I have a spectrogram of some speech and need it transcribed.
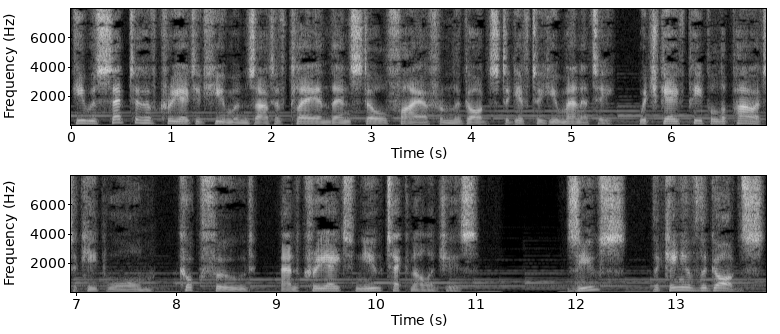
He was said to have created humans out of clay and then stole fire from the gods to give to humanity, which gave people the power to keep warm, cook food, and create new technologies. Zeus, the king of the gods,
